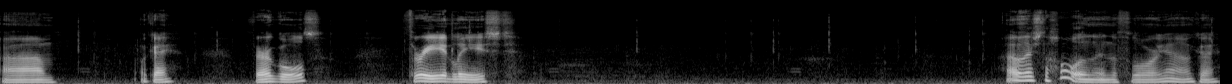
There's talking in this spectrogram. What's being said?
Um, okay. Feral ghouls. Three at least. Oh, there's the hole in, in the floor. Yeah, okay.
